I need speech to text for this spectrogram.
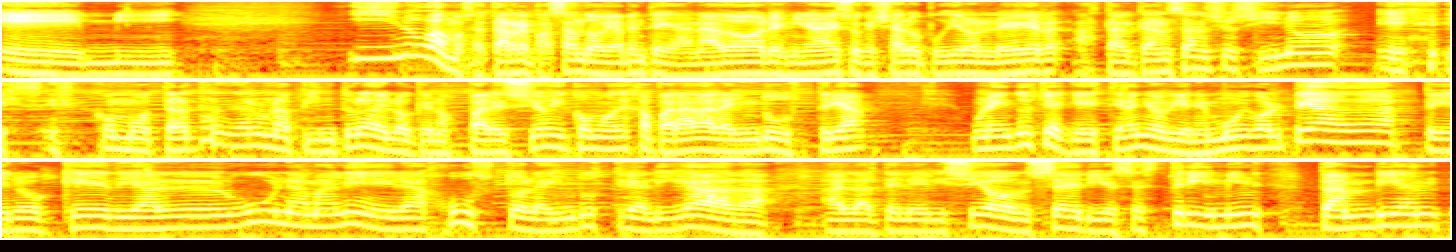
Emmy. Y no vamos a estar repasando obviamente ganadores ni nada de eso que ya lo pudieron leer hasta el cansancio, sino eh, es, es como tratar de dar una pintura de lo que nos pareció y cómo deja parada la industria. Una industria que este año viene muy golpeada, pero que de alguna manera, justo la industria ligada a la televisión, series, streaming, también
